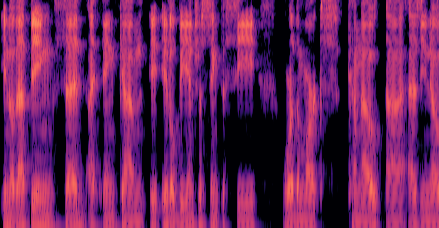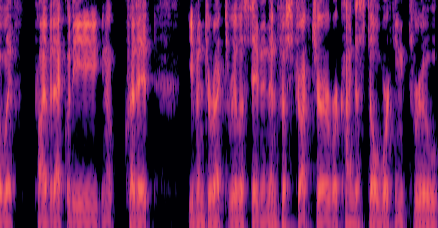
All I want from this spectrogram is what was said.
you know, that being said, I think um, it, will be interesting to see where the marks come out. Uh, as you know, with private equity, you know, credit, even direct real estate and infrastructure, we're kind of still working through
